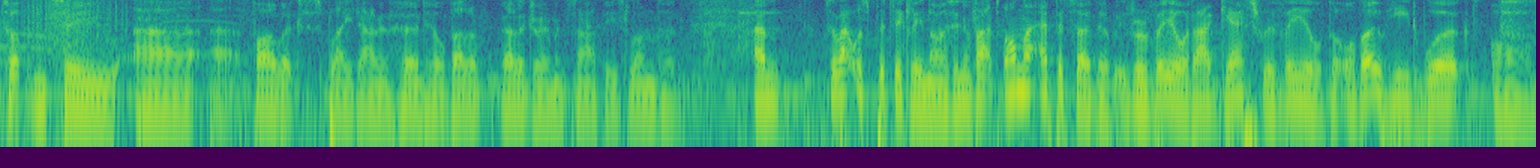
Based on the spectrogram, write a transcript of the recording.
took them to uh, a fireworks display down in Herne Hill Velodrome in southeast London. Um, so that was particularly nice. And in fact, on that episode, though, it was revealed, our guest revealed that although he'd worked on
